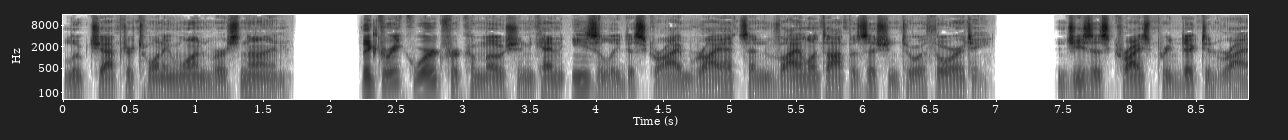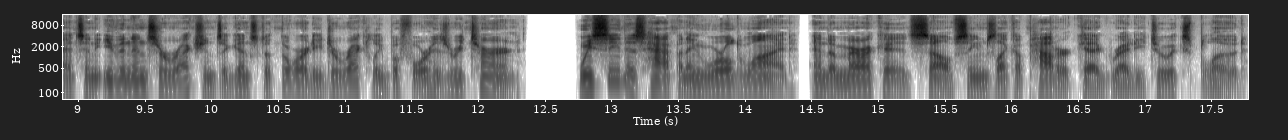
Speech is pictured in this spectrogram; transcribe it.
Luke chapter 21, verse 9. The Greek word for commotion can easily describe riots and violent opposition to authority. Jesus Christ predicted riots and even insurrections against authority directly before his return, we see this happening worldwide, and America itself seems like a powder keg ready to explode.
